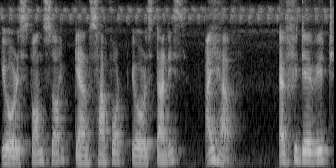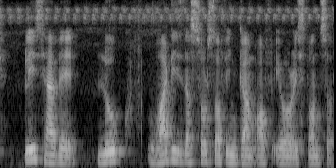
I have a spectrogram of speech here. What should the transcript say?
your sponsor can support your studies? I have. Affidavit, please have a look. What is the source of income of your sponsor?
